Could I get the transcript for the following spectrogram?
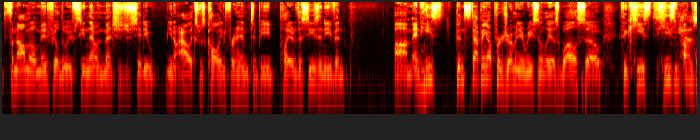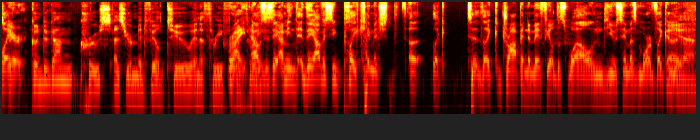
phenomenal midfielder. We've seen that with Manchester City. You know, Alex was calling for him to be player of the season even. Um, and he's been stepping up for Germany recently as well. So I think he's he's He a player. Gundogan, Kroos as your midfield two in a three four Right. three. I was gonna say. I mean, they obviously play Kimmich uh, like to like drop into midfield as well and use him as more of like a, Yeah.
